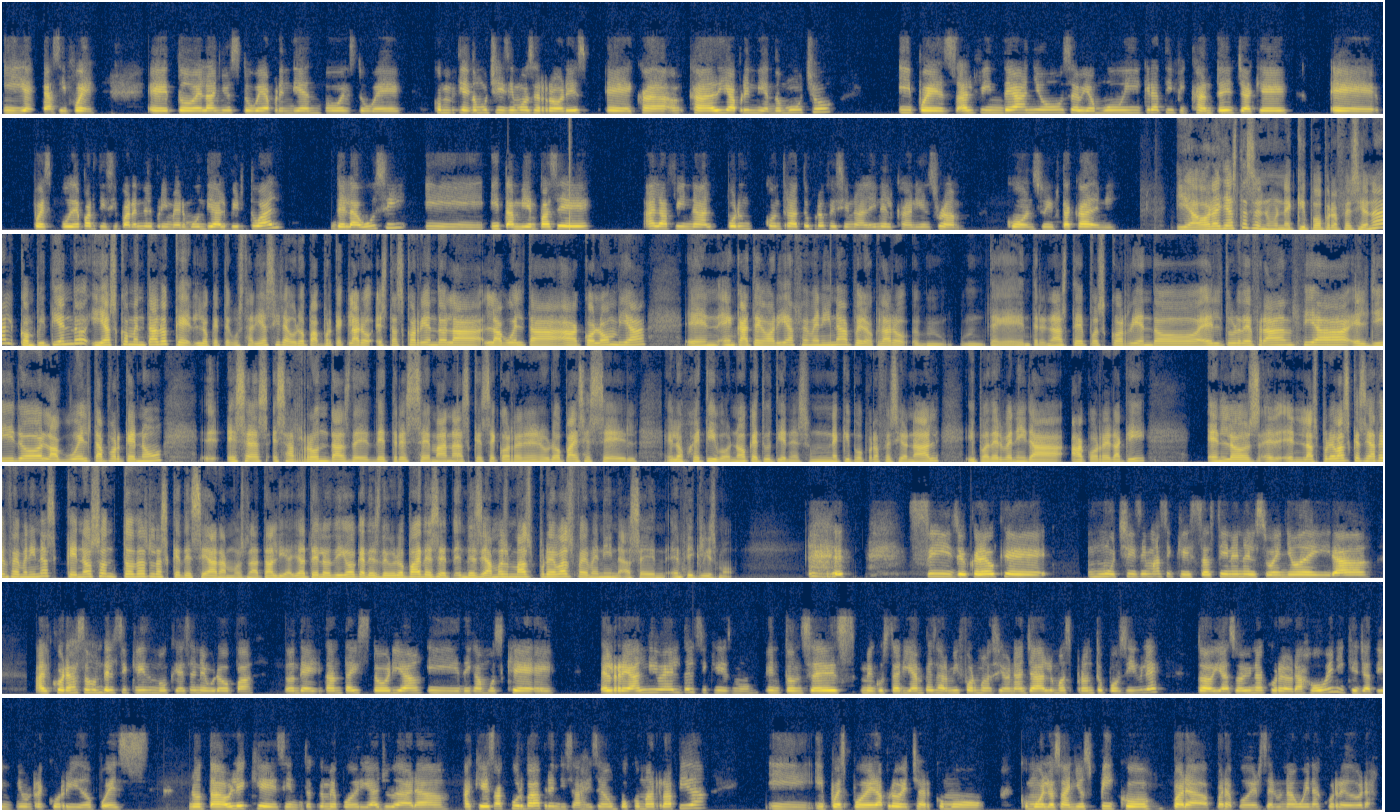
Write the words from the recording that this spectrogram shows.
y así fue. Eh, todo el año estuve aprendiendo, estuve cometiendo muchísimos errores, eh, cada, día aprendiendo mucho y pues al fin de año se vio muy gratificante ya que eh, pues pude participar en el primer mundial virtual de la UCI y, y también pasé a la final por un contrato profesional en el Canyon SRAM con Swift Academy. Y ahora ya estás en un equipo profesional compitiendo y has comentado que lo que te gustaría es ir a Europa, porque claro, estás corriendo la, vuelta a Colombia en, categoría femenina, pero claro, mm, te entrenaste pues corriendo el Tour de Francia, el Giro, la vuelta, ¿por qué no? E, esas, esas rondas de, tres semanas que se corren en Europa, ese es el, el, objetivo, ¿no? Que tú tienes, un equipo profesional y poder venir a, a correr aquí en, los, en las pruebas que se hacen femeninas, que no son todas las que deseáramos, Natalia. Ya te lo digo que desde Europa deseamos más pruebas femeninas en, ciclismo. Sí, yo creo que muchísimas ciclistas tienen el sueño de ir a, al corazón del ciclismo, que es en Europa, donde hay tanta historia y digamos que el real nivel del ciclismo. Entonces, me gustaría empezar mi formación allá lo más pronto posible todavía soy una corredora joven y que ya tiene un recorrido pues notable que siento que me podría ayudar a, que esa curva de aprendizaje sea un poco más rápida y, pues poder aprovechar como, como los años pico para, para poder ser una buena corredora.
